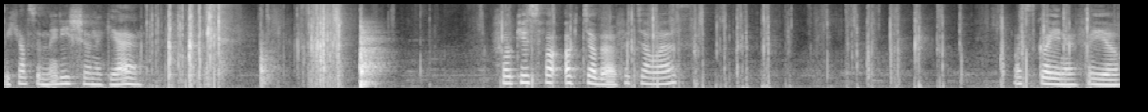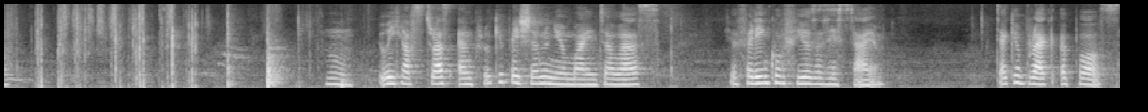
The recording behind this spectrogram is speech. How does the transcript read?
We have meditation again. Focus for October for Taurus. What's going on for you? Hmm. We have stress and preoccupation in your mind, Taurus. You're feeling confused at this time. Take a break, a pause.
